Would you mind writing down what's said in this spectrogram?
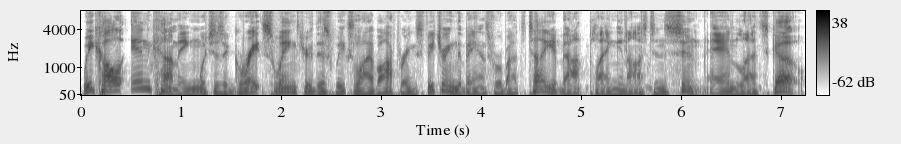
we call Incoming, which is a great swing through this week's live offerings featuring the bands we're about to tell you about playing in Austin soon. And let's go.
